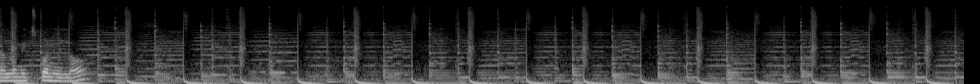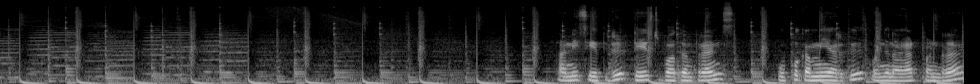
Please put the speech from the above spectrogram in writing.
நல்லா மிக்ஸ் பண்ணிடலாம். தண்ணி சேர்த்துட்டு டேஸ்ட் பார்த்தேன் ஃப்ரெண்ட்ஸ் உப்பு கம்மியாக இருக்குது கொஞ்சம் நான் ஆட் பண்ணுறேன்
